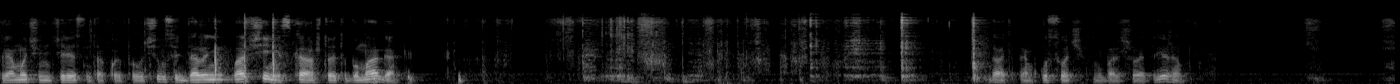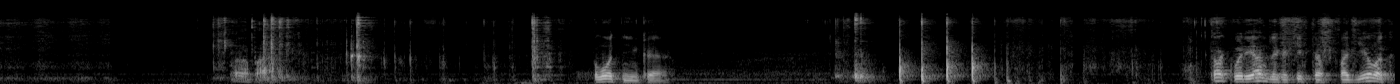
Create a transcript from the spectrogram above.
Прям очень интересный такой получился. Даже не, вообще не скажу, что это бумага. Давайте прям кусочек небольшой отрежем. Опа. Плотненькая. Как вариант для каких-то поделок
